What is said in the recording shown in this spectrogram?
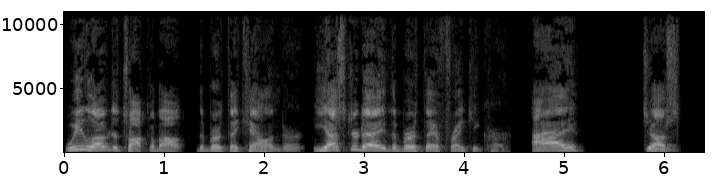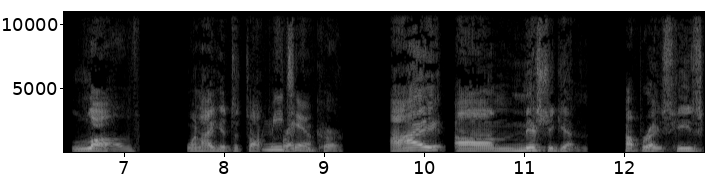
We love to talk about the birthday calendar. Yesterday, the birthday of Frankie Kerr. I just love when I get to talk to Me Frankie too. Kerr. I um Michigan Cup race. He's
